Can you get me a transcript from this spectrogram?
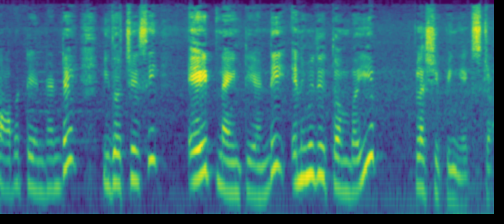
కాబట్టి ఏంటంటే ఇది వచ్చేసి ఎయిట్ నైంటీ అండి. ఎనిమిది తొంభై ప్లస్ షిప్పింగ్ ఎక్స్ట్రా.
